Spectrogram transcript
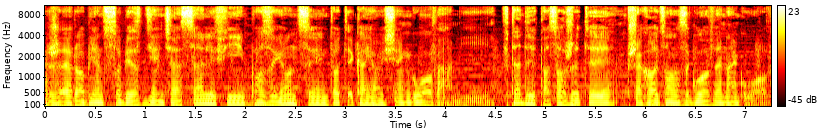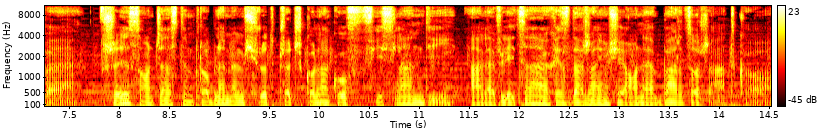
że robiąc sobie zdjęcia selfie, pozujący dotykają się głowami. Wtedy pasożyty przechodzą z głowy na głowę. Wszy są częstym problemem wśród przedszkolaków w Islandii, ale w liceach zdarzają się one bardzo rzadko.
